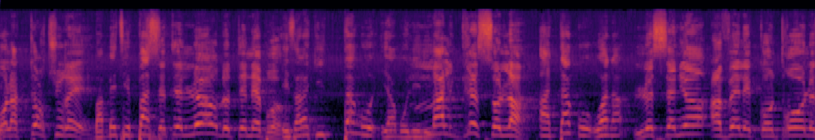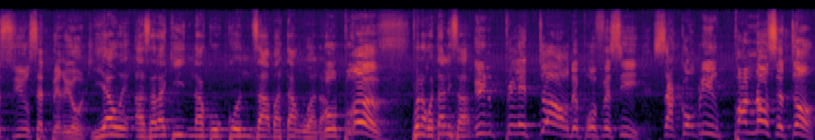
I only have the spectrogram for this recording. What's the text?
on l'a torturé. C'était l'heure de ténèbres. Malgré cela, le Seigneur avait le contrôle sur cette période. Pour preuve, une pléthore de prophéties s'accomplir pendant ce temps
